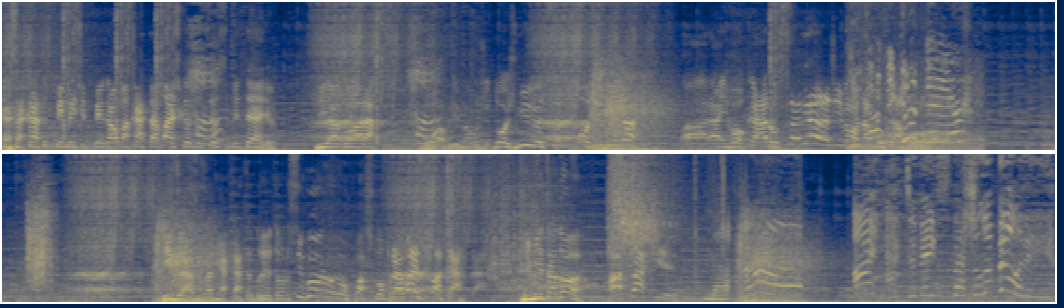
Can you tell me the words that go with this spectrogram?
Essa carta te permite pegar uma carta mágica do seu cemitério. E agora, vou abrir mão de 2.800 pontos de vida para invocar o Sangan de volta got graças à minha carta do retorno seguro, eu posso comprar mais uma carta. Limitador, ataque! Nuh-uh. I activate special ability.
